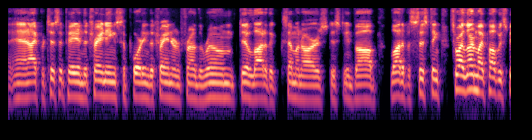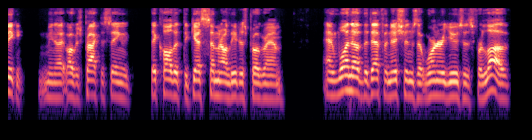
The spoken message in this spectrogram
and I participated in the training, supporting the trainer in front of the room. Did a lot of the seminars, just involved a lot of assisting. So I learned my public speaking. I mean, I, I was practicing. They called it the guest seminar leaders program, and one of the definitions that Werner uses for love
